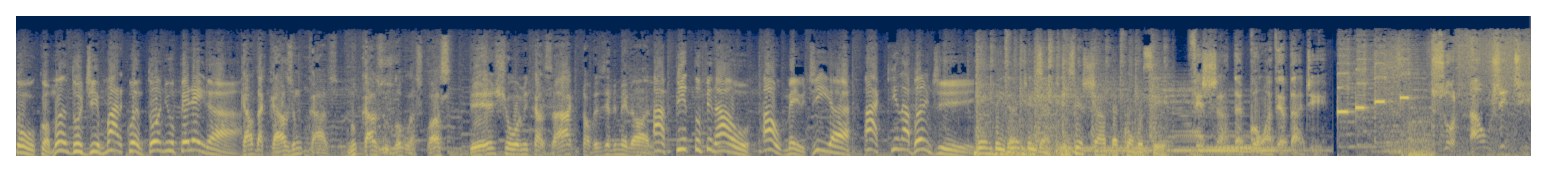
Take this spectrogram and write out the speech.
com o comando de Marco Antônio Pereira. Cada caso é um caso. No caso do Douglas Costa, deixa o homem casar, que talvez ele melhore. Apito Final, ao meio-dia, aqui na Band. Bandeirantes, fechada com você. Fechada com a verdade. Jornal Gente.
